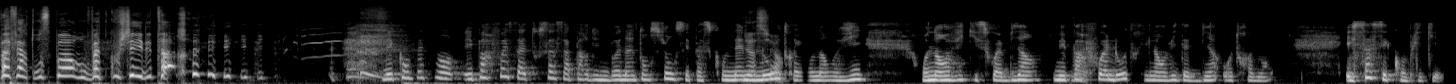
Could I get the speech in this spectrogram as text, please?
Va faire ton sport ou va te coucher, il est tard. Mais complètement. Et parfois, ça, tout ça, ça part d'une bonne intention. C'est parce qu'on aime l'autre et on a envie, on a envie qu'il soit bien. Mais parfois, l'autre, il a envie d'être bien autrement. Et ça, c'est compliqué.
